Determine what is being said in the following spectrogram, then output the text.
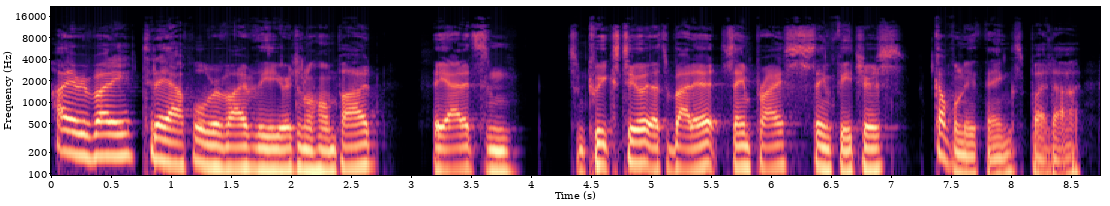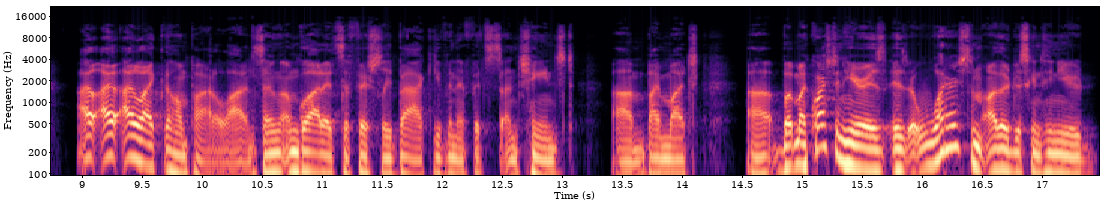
Hi, everybody. Today, Apple revived the original HomePod. They added some some tweaks to it. That's about it. Same price, same features, a couple new things, but uh, I, I, I, like the HomePod a lot, and so I'm glad it's officially back, even if it's unchanged um, by much. Uh, but my question here is: is what are some other discontinued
